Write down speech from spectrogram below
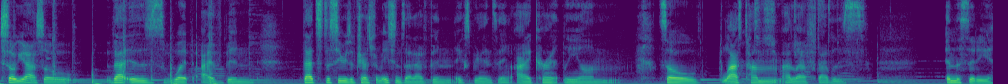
so yeah, so that is what I've been that's the series of transformations that I've been experiencing. I currently um so last time I left I was in the city.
